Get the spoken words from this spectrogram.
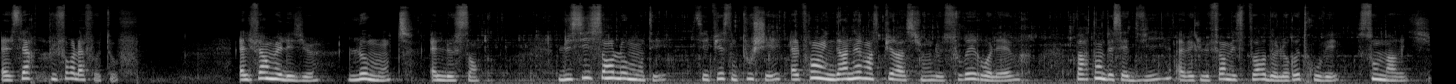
Elle serre plus fort la photo. Elle ferme les yeux. L'eau monte. Elle le sent. Lucie sent l'eau monter. Ses pieds sont touchés. Elle prend une dernière inspiration, le sourire aux lèvres, partant de cette vie avec le ferme espoir de le retrouver, son mari.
